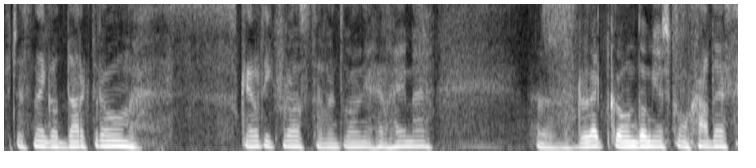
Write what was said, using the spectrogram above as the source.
wczesnego Dark Throne z Celtic Frost, ewentualnie Hellheimer, z lekką domieszką Hades.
